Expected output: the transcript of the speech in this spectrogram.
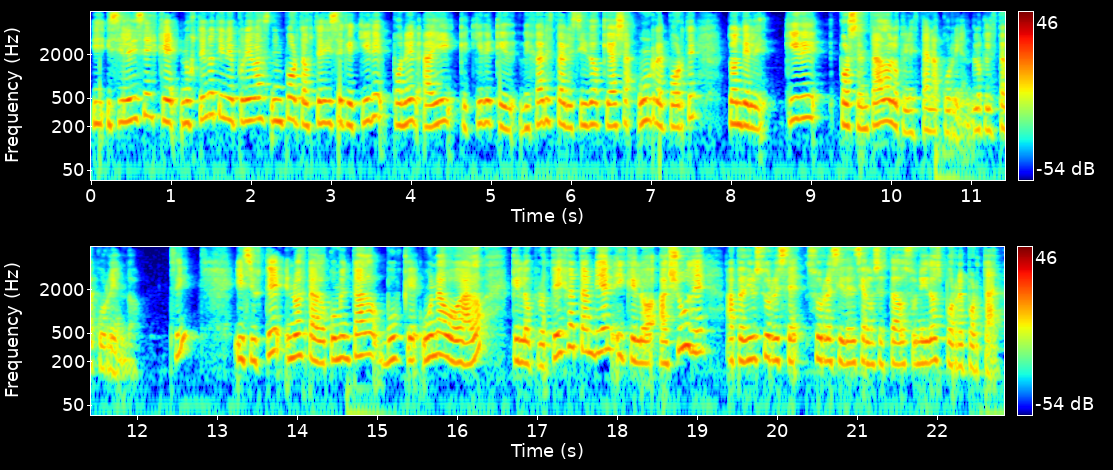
Y, si le dicen que usted no tiene pruebas, no importa, usted dice que quiere poner ahí, que quiere que dejar establecido que haya un reporte donde le quede por sentado lo que le, están ocurriendo, lo que le está ocurriendo. ¿Sí? Y si usted no está documentado, busque un abogado que lo proteja también y que lo ayude a pedir su, su residencia en los Estados Unidos por reportar.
